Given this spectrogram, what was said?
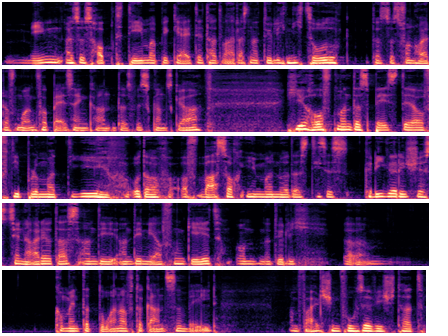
Main, also das Hauptthema begleitet hat, war das natürlich nicht so, dass das von heute auf morgen vorbei sein kann. Das ist ganz klar. Hier hofft man das Beste auf Diplomatie oder auf, auf, was auch immer, nur dass dieses kriegerische Szenario, das an die, an die Nerven geht und natürlich äh, Kommentatoren auf der ganzen Welt am falschen Fuß erwischt hat,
